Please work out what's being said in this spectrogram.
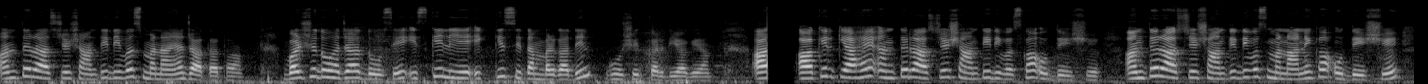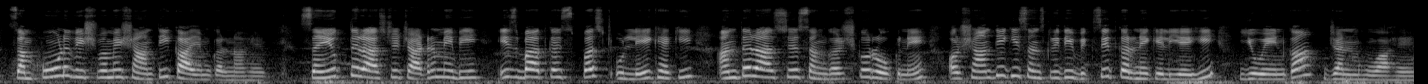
अंतर्राष्ट्रीय शांति दिवस मनाया जाता था। वर्ष 2002 से इसके लिए 21 सितंबर का दिन घोषित कर दिया गया। आखिर क्या है अंतर्राष्ट्रीय शांति दिवस का उद्देश्य? अंतर्राष्ट्रीय शांति दिवस मनाने का उद्देश्य संपूर्ण विश्व में शांति कायम करना है। संयुक्त राष्ट्र चार्टर में भी इस बात का स्पष्ट उल्लेख है कि अंतर्राष्ट्रीय संघर्ष को रोकने और शांति की संस्कृति विकसित करने के लिए ही यूएन का जन्म हुआ है।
